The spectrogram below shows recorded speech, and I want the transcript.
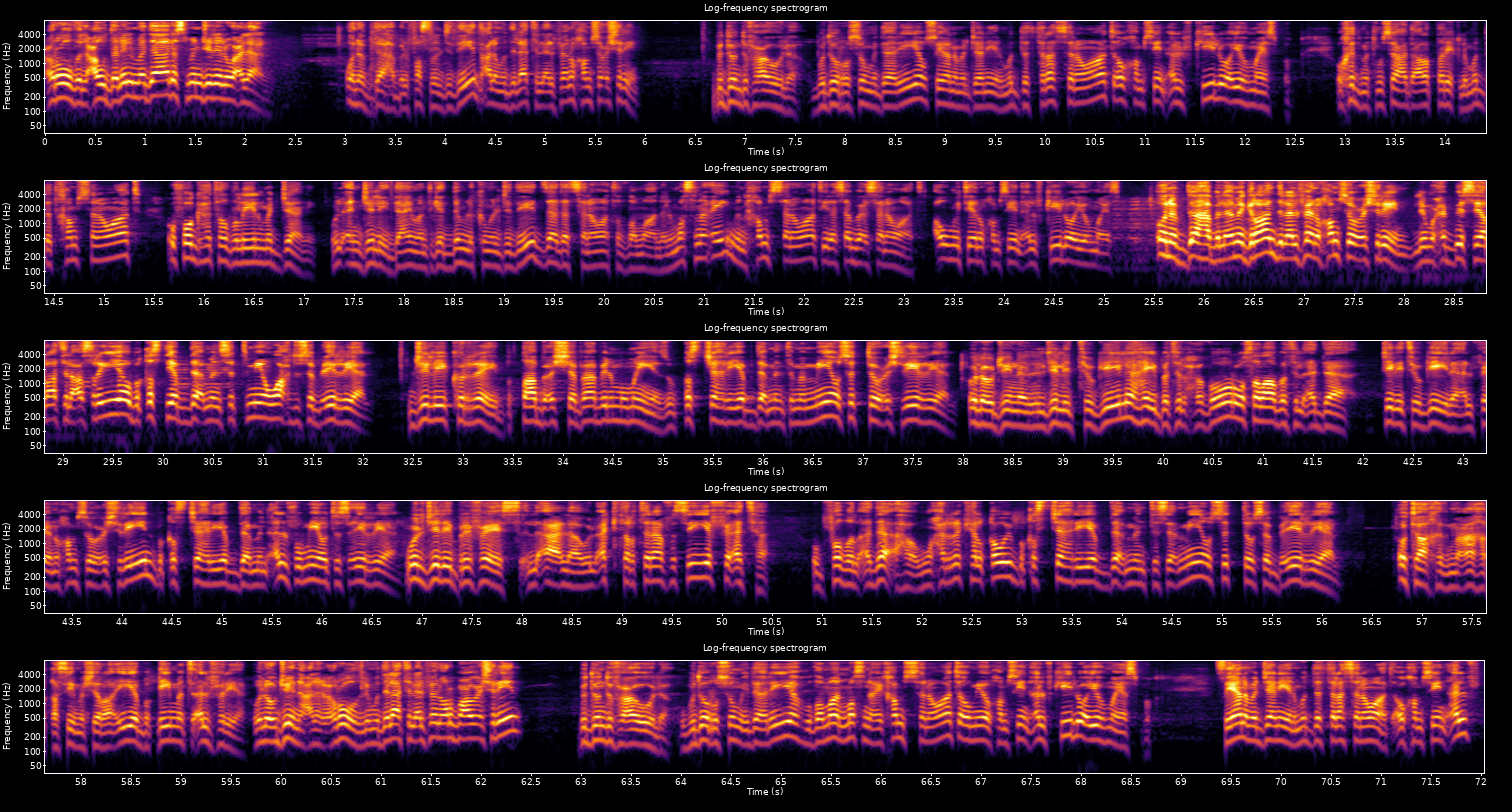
عروض العودة للمدارس من جليل وعلان ونبدأها بالفصل الجديد على موديلات ال 2025 بدون دفعة أولى بدون رسوم إدارية وصيانة مجانية لمدة ثلاث سنوات أو خمسين ألف كيلو أيهما يسبق. وخدمة مساعدة على الطريق لمدة خمس سنوات وفوقها تظليل مجاني. والأنجلي دائما تقدم لكم الجديد زادت سنوات الضمان المصنعي من خمس سنوات إلى سبع سنوات أو 250 ألف كيلو أيهما يسبق ونبداها بال Emgrand 2025 لمحبي السيارات العصرية وبقسط يبدأ من 671 ريال. Geely Coolray بالطابع الشبابي المميز وبقسط شهري يبدأ من 826 ريال. ولو جينا لل Geely ال Tugella هيبة الحضور وصلابة الأداء. Geely Tugella 2025 بقسط شهري يبدأ من 1190 ريال. وال Geely Preface الأعلى والأكثر تنافسية في فئتها وبفضل أدائها ومحركها القوي بقسط شهري يبدأ من 976 ريال. وتأخذ معاها قسيمة شرائية بقيمة 1000 ريال. ولو جينا على العروض لموديلات ال 2024 بدون دفعة أولى وبدون رسوم إدارية وضمان مصنعي خمس سنوات أو 150 ألف كيلو أيهما يسبق. صيانة مجانية لمدة ثلاث سنوات أو 50 ألف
